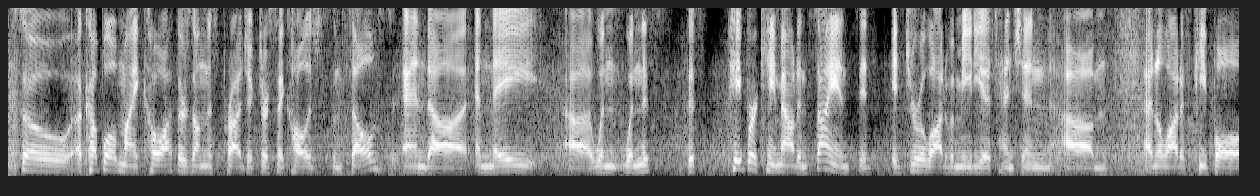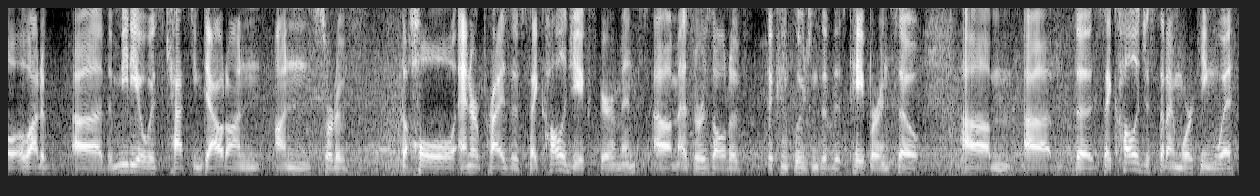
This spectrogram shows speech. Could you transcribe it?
So a couple of my co-authors on this project are psychologists themselves, and uh, and they uh, when when this this paper came out in Science, it, it drew a lot of media attention, um, and a lot of people, a lot of uh, the media was casting doubt on on sort of the whole enterprise of psychology experiments um, as a result of the conclusions of this paper. And so um, uh, the psychologists that I'm working with,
